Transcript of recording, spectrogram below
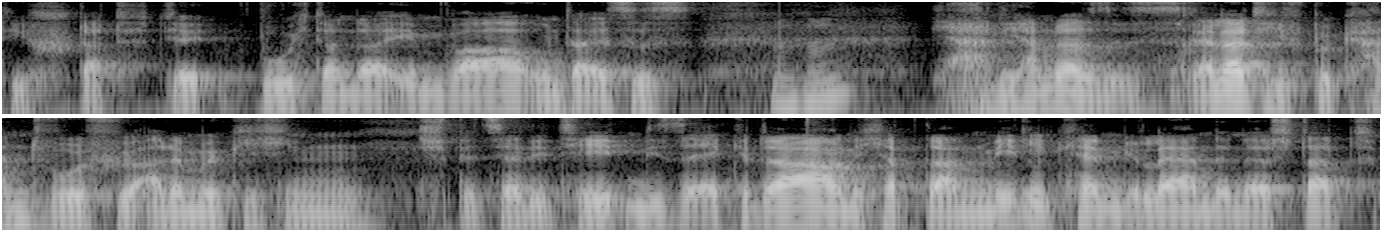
die Stadt, wo ich dann da eben war. Und da ist es, ja, die haben da, es ist relativ bekannt wohl für alle möglichen Spezialitäten, diese Ecke da. Und ich habe da ein Mädel kennengelernt in der Stadt,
